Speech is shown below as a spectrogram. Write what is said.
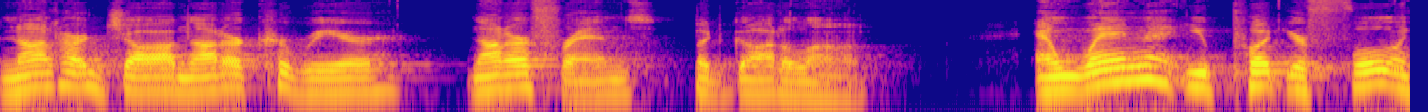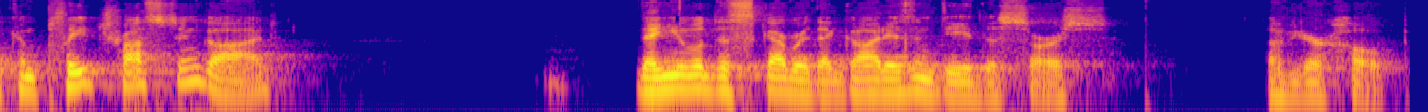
not our job, not our career, not our friends, but God alone. And when you put your full and complete trust in God, then you will discover that God is indeed the source of your hope.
